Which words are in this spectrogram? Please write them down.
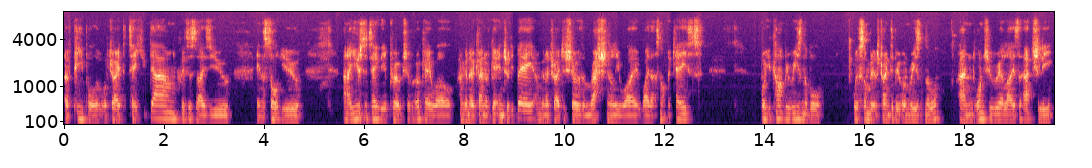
of people that will try to take you down, criticize you, insult you, and I used to take the approach of, okay, well, I'm going to kind of get into a debate. I'm going to try to show them rationally why why that's not the case. But you can't be reasonable with somebody that's trying to be unreasonable. And once you realize that actually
